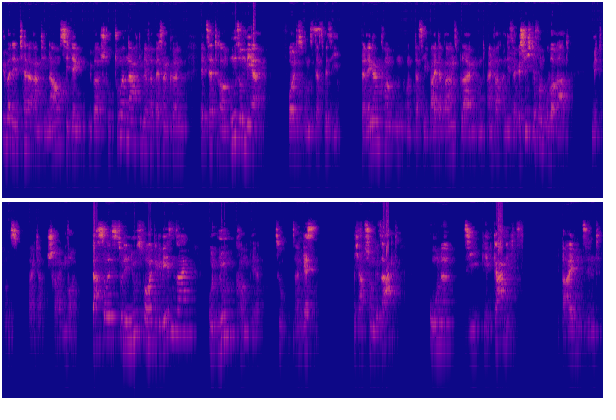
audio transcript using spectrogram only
über den Tellerrand hinaus. Sie denken über Strukturen nach, die wir verbessern können, etc. Und umso mehr freut es uns, dass wir sie verlängern konnten und dass sie weiter bei uns bleiben und einfach an dieser Geschichte von Oberrat mit uns weiter schreiben wollen. Das soll es zu den News für heute gewesen sein. Und nun kommen wir zu unseren Gästen. Ich habe schon gesagt, ohne sie geht gar nichts. Die beiden sind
